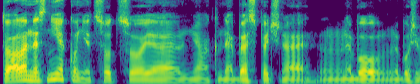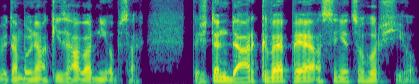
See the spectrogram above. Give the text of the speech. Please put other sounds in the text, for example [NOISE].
To ale nezní jako něco, co je nějak nebezpečné, eh, nebo, nebo že by tam byl nějaký závadný obsah. Takže ten dark web je asi něco horšího.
